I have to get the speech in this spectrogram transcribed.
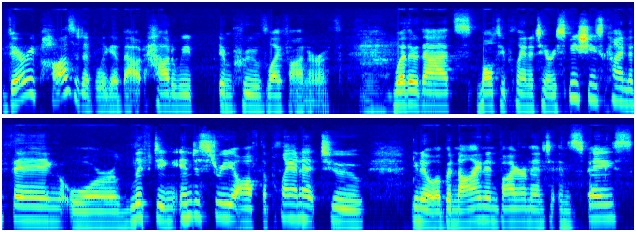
very positively about how do we improve life on Earth mm. whether that's multiplanetary species kind of thing or lifting industry off the planet to, you know, a benign environment in space.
